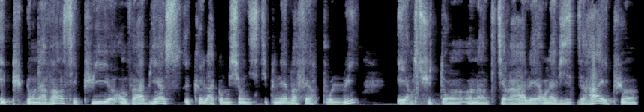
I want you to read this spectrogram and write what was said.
Et puis on avance et puis on verra bien ce que la commission disciplinaire va faire pour lui. Et ensuite, on, en tirera, on avisera et puis on,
